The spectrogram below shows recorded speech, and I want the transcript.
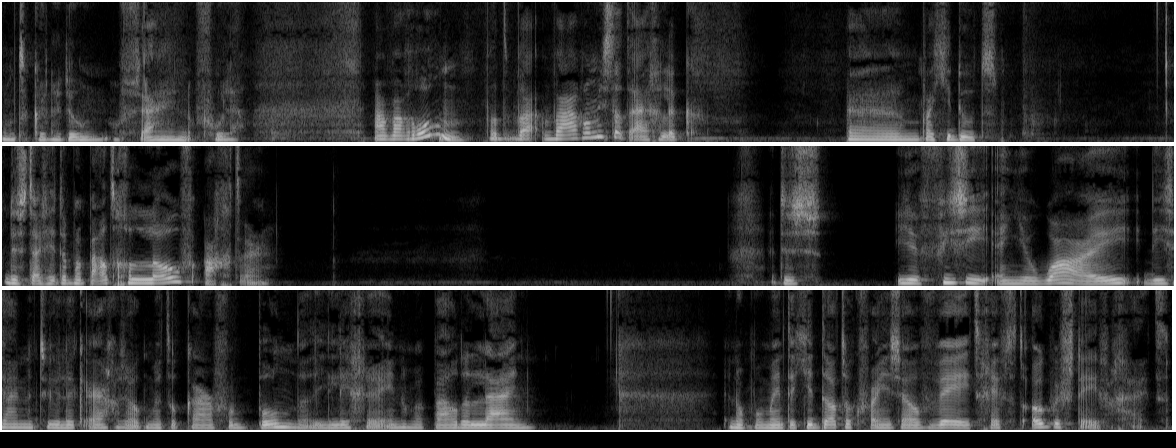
om te kunnen doen of zijn of voelen. Maar waarom? Wat, waarom is dat eigenlijk uh, wat je doet? Dus daar zit een bepaald geloof achter. Dus je visie en je why, die zijn natuurlijk ergens ook met elkaar verbonden. Die liggen in een bepaalde lijn. En op het moment dat je dat ook van jezelf weet, geeft het ook weer stevigheid.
